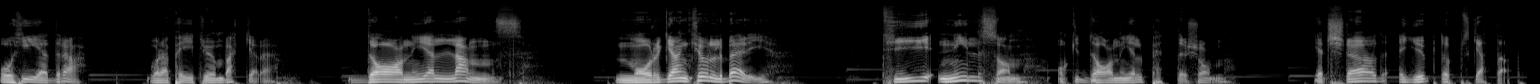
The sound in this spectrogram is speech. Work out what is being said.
och hedra våra Patreon-backare. Daniel Lans Morgan Kullberg Ty Nilsson och Daniel Pettersson. Ert stöd är djupt uppskattat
